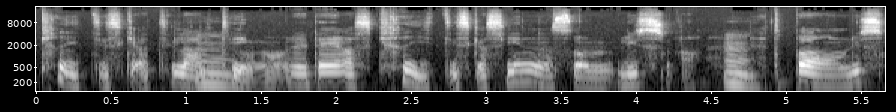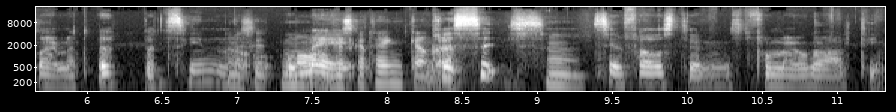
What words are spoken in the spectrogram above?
kritiska till allting mm. och det är deras kritiska sinne som lyssnar. Mm. Ett barn lyssnar ju med ett öppet sinne. Med sitt magiska tänkande. Precis. Mm. Sin föreställningsförmåga och allting.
